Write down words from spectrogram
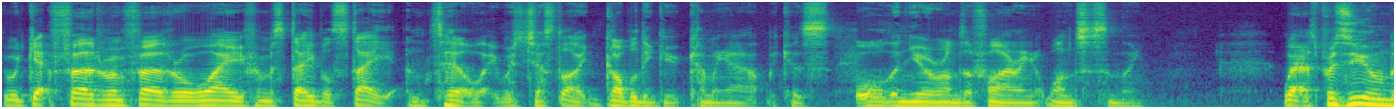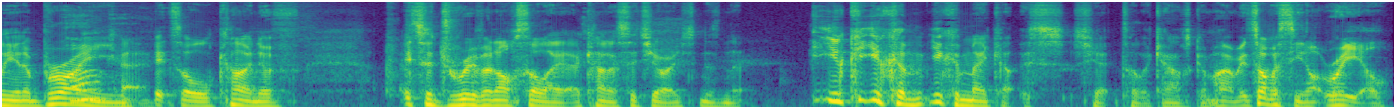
it would get further and further away from a stable state until it was just like gobbledygook coming out because all the neurons are firing at once or something. Whereas presumably in a brain, Okay. it's all kind of it's a driven oscillator kind of situation, isn't it? You can, you can you can make up this shit till the cows come home. It's obviously not real,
